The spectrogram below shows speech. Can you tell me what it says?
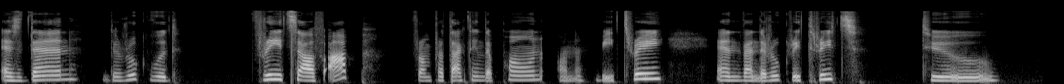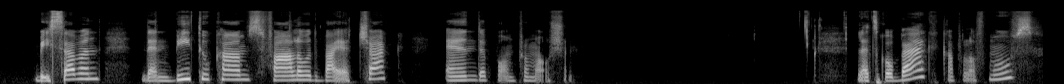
as then the rook would free itself up from protecting the pawn on b3 and when the rook retreats to b7 then b2 comes followed by a check and the pawn promotion Let's go back, a couple of moves.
